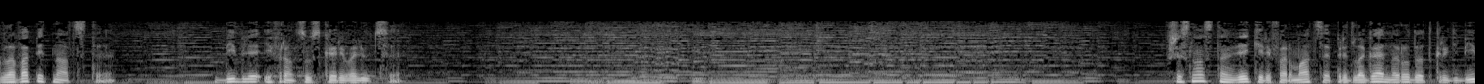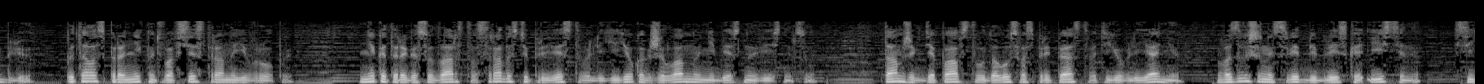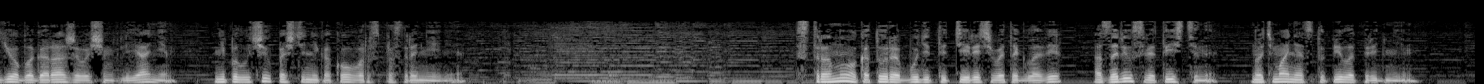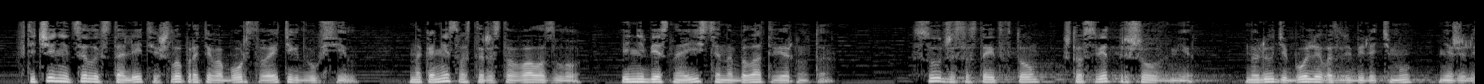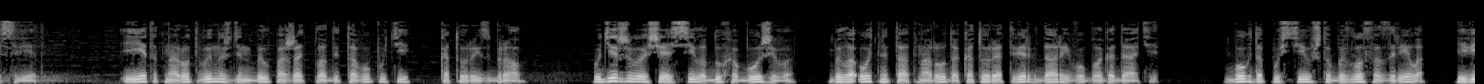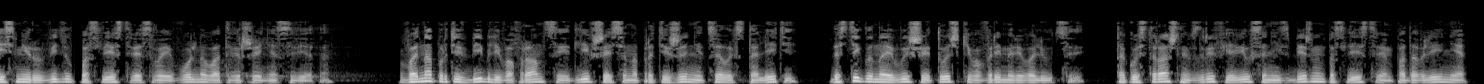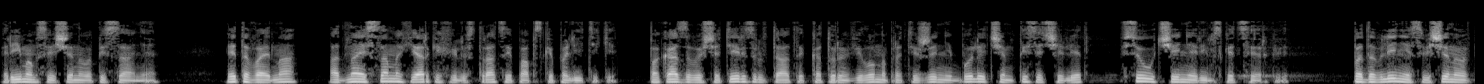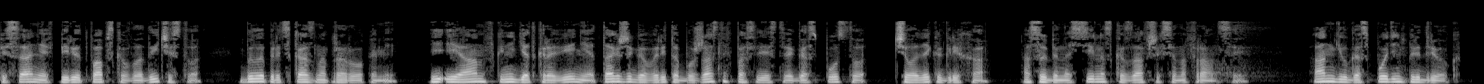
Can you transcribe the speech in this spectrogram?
Глава 15. Библия и французская революция. В XVI веке реформация, предлагая народу открыть Библию, пыталась проникнуть во все страны Европы. Некоторые государства с радостью приветствовали ее как желанную небесную вестницу. Там же, где папству удалось воспрепятствовать ее влиянию, возвышенный свет библейской истины с ее облагораживающим влиянием не получил почти никакого распространения. Страну, о которой будет идти речь в этой главе, озарил свет истины, но тьма не отступила перед ним. В течение целых столетий шло противоборство этих двух сил. Наконец восторжествовало зло, и небесная истина была отвергнута. Суд же состоит в том, что свет пришел в мир, но люди более возлюбили тьму, нежели свет. И этот народ вынужден был пожать плоды того пути, который избрал. Удерживающая сила Духа Божьего была отнята от народа, который отверг дар его благодати. Бог допустил, чтобы зло созрело, и весь мир увидел последствия своевольного отвержения света. Война против Библии во Франции, длившаяся на протяжении целых столетий, достигла наивысшей точки во время революции – такой страшный взрыв явился неизбежным последствием подавления Римом священного писания. Эта война – одна из самых ярких иллюстраций папской политики, показывающая те результаты, к которым вело на протяжении более чем тысячи лет все учение Римской Церкви. Подавление священного писания в период папского владычества было предсказано пророками, и Иоанн в книге Откровения также говорит об ужасных последствиях господства человека греха, особенно сильно сказавшихся на Франции. Ангел Господень предрек,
